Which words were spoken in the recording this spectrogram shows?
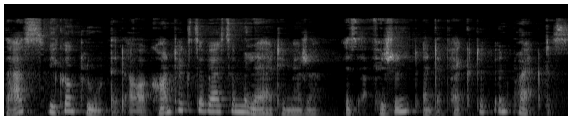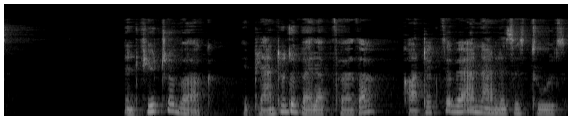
Thus, we conclude that our context-aware similarity measure is efficient and effective in practice. In future work, we plan to develop further context-aware analysis tools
